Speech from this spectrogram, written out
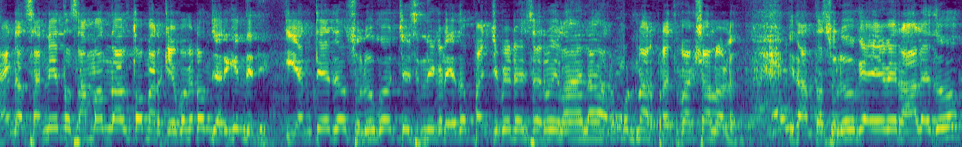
ఆయన సన్నిహిత సంబంధాలతో మనకి ఇవ్వడం జరిగింది ఇది. ఈ అంతేదో సులువుగా వచ్చేసింది. ఇక్కడ ఏదో పంచిపెట్టేశారు ఇలా ఇలా అనుకుంటున్నారు ప్రతిపక్షాల వాళ్ళు. ఇది అంత సులువుగా ఏమీ రాలేదు.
